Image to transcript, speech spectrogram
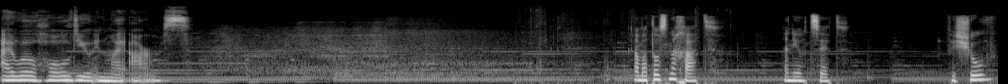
I will hold you in my arms. המטוס נחת, אני יוצאת. ושוב,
